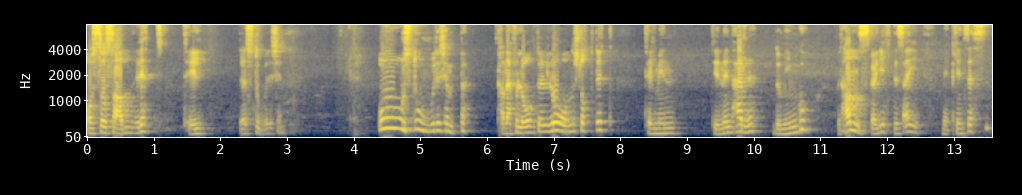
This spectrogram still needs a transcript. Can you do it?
Og så sa den rett til den store kjempen. O, store kjempe, kan jeg få lov til å låne slottet ditt til min, til min herre Domingo, for han skal gifte seg med prinsessen?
